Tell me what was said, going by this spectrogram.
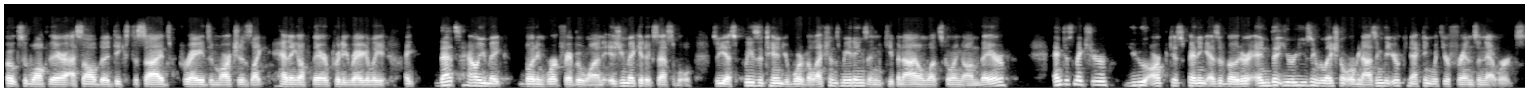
Folks would walk there. I saw the Deacs Decides parades and marches like heading up there pretty regularly. Like that's how you make voting work for everyone is you make it accessible. So yes, please attend your Board of Elections meetings and keep an eye on what's going on there. And just make sure you are participating as a voter and that you're using relational organizing, that you're connecting with your friends and networks.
